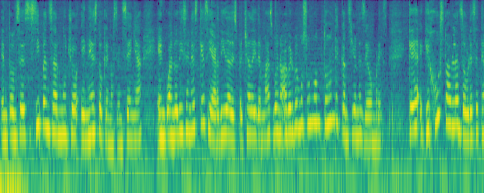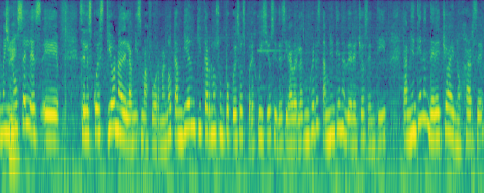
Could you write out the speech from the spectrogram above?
Entonces, sí pensar mucho en esto que nos enseña, en cuando dicen es que si ardida, despechada y demás, bueno, a ver, vemos un montón de canciones de hombres que, que justo hablan sobre ese tema y Sí. no se les eh, se les cuestiona de la misma forma, ¿no? También quitarnos un poco esos prejuicios y decir, a ver, las mujeres también tienen derecho a sentir, también tienen derecho a enojarse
